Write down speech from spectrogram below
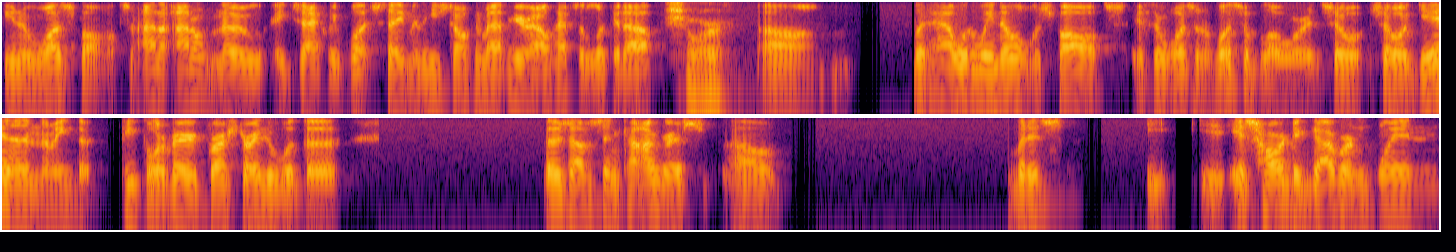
you know, was false. I don't, I don't know exactly what statement he's talking about here. I'll have to look it up. Sure. Um, but how would we know it was false if there wasn't a whistleblower? And so, so again, I mean, the people are very frustrated with the those of us in Congress. Uh, but it's it's hard to govern when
